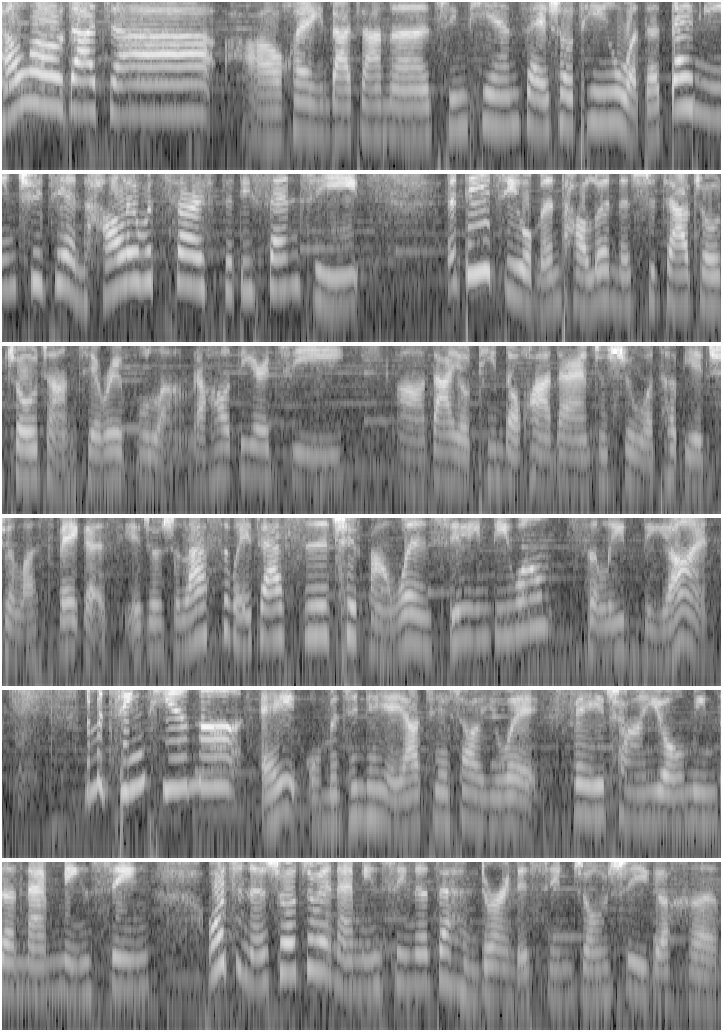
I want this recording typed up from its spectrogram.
Hello，大家好，欢迎大家呢，今天在收听我的带您去见 Hollywood Stars 的第三集。那第一集我们讨论的是加州州长杰瑞布朗，然后第二集啊，大家有听的话，当然就是我特别去 Las Vegas，也就是拉斯维加斯去访问席琳迪翁 Celine Dion。那么今天呢？哎，我们今天也要介绍一位非常有名的男明星。我只能说，这位男明星呢，在很多人的心中是一个很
